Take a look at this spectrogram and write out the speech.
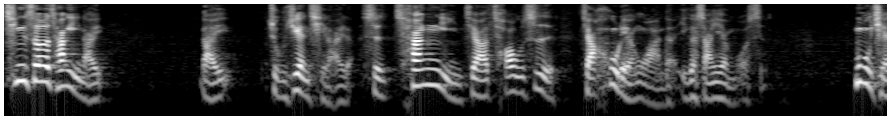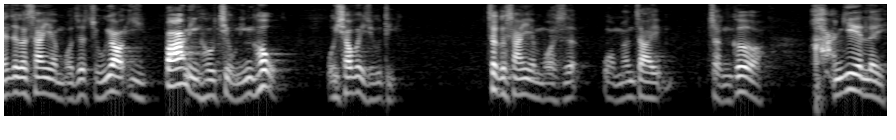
轻奢餐饮来来组建起来的，是餐饮加超市加互联网的一个商业模式。目前这个商业模式主要以八零后、九零后为消费主体。这个商业模式，我们在整个行业内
